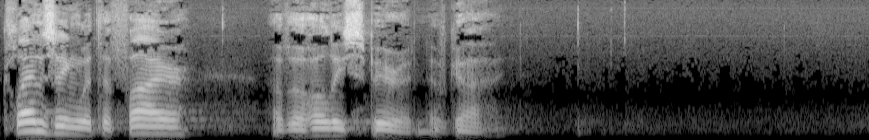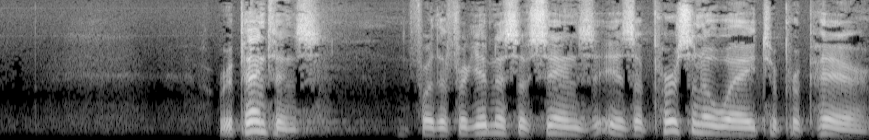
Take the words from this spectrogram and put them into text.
cleansing with the fire of the Holy Spirit of God. Repentance for the forgiveness of sins is a personal way to prepare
